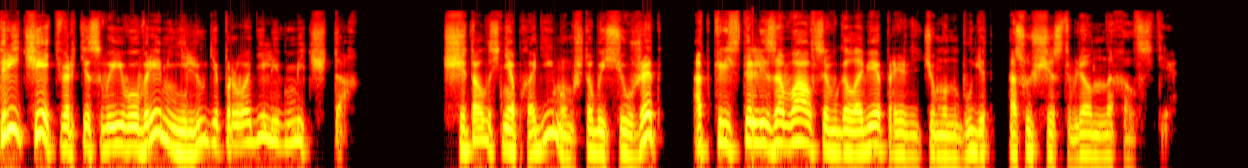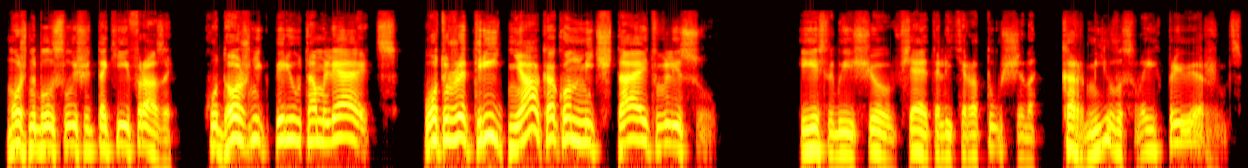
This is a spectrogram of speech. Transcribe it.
Три четверти своего времени люди проводили в мечтах. Считалось необходимым, чтобы сюжет откристаллизовался в голове, прежде чем он будет осуществлен на холсте. Можно было слышать такие фразы «Художник переутомляется, вот уже три дня, как он мечтает в лесу» и если бы еще вся эта литературщина кормила своих приверженцев.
